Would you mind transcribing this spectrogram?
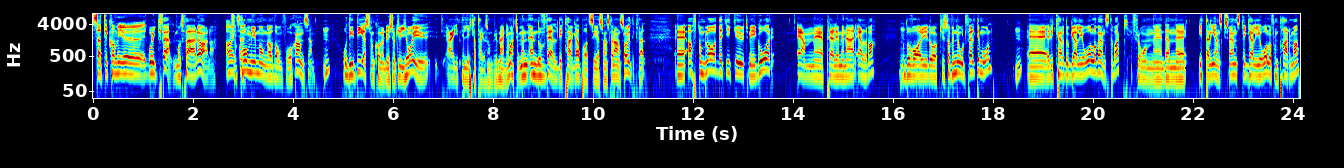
Så att det kommer ju... Och ikväll mot Färöarna Ja, så exakt. kommer ju många av dem få chansen. Mm. Och det är det som kommer bli så kul. Jag är ju, jag är inte lika taggad som Rumänien-matchen, men ändå väldigt taggad på att se svenska landslaget ikväll. Eh, Aftonbladet gick ju ut med igår en eh, preliminär elva Mm. Och då var det ju då Kristoffer Nordfeldt i mål. Mm. Eh, Riccardo Gagliolo, vänsterback, från eh, den eh, italiensk-svenske Gagliolo från Parma.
